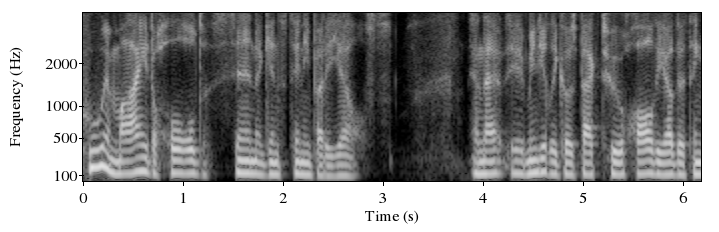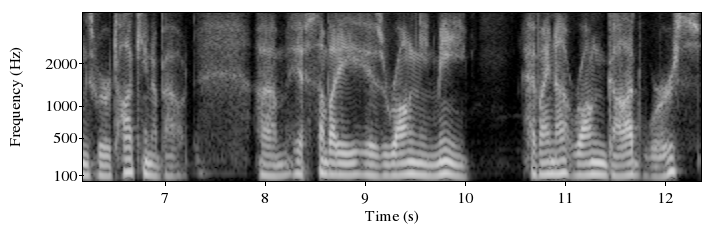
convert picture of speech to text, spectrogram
who am I to hold sin against anybody else? And that immediately goes back to all the other things we were talking about. Um, if somebody is wronging me, have I not wronged God worse?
